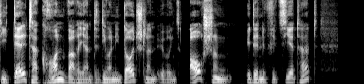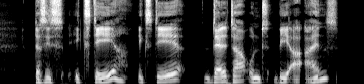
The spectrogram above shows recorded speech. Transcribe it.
die Delta-Cron-Variante, die man in Deutschland übrigens auch schon identifiziert hat, das ist XD. XD Delta und BA1.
